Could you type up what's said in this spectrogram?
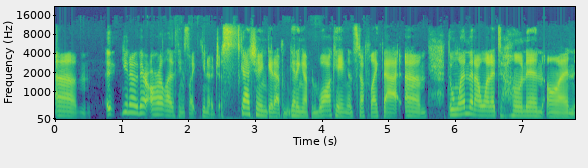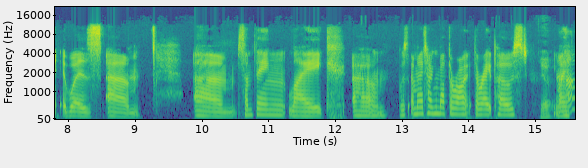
um, you know there are a lot of things like you know just sketching get up and getting up and walking and stuff like that um, the one that i wanted to hone in on was um, um, something like um, was am I talking about the right the right post? Yeah, you uh-huh.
